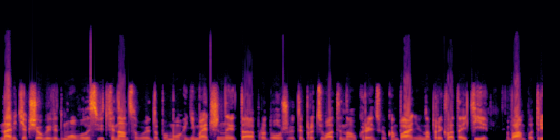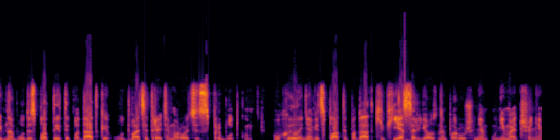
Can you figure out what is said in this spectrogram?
Навіть якщо ви відмовились від фінансової допомоги Німеччини та продовжуєте працювати на українську компанію, наприклад, IT, вам потрібно буде сплатити податки у 2023 році з прибутку. Ухилення від сплати податків є серйозним порушенням у Німеччині.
